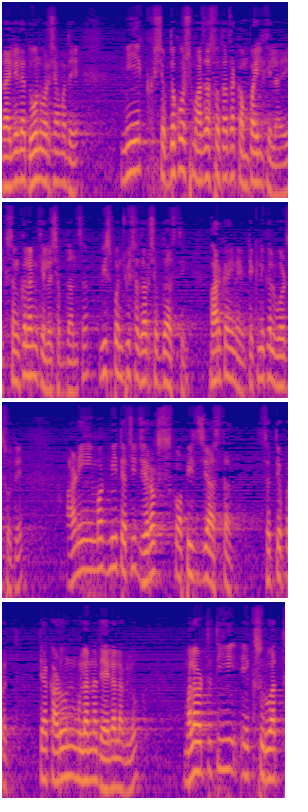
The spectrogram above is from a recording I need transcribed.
राहिलेल्या दोन वर्षामध्ये मी एक शब्दकोश माझा स्वतःचा कंपाईल केला एक संकलन केलं शब्दांचं. वीस पंचवीस हजार शब्द असतील. फार काही नाही. टेक्निकल वर्ड्स होते. आणि मग मी त्याची झेरॉक्स कॉपीज ज्या असतात सत्यप्रत त्या काढून मुलांना द्यायला लागलो. मला वाटतं ती एक सुरुवात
